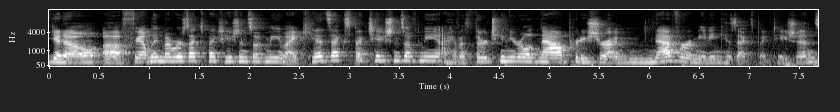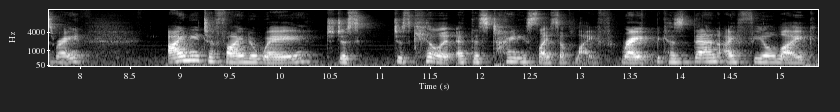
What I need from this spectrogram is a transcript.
you know, uh, family members' expectations of me, my kids' expectations of me. I have a 13 year old now. Pretty sure I'm never meeting his expectations, right? I need to find a way to just just kill it at this tiny slice of life, right? Because then I feel like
